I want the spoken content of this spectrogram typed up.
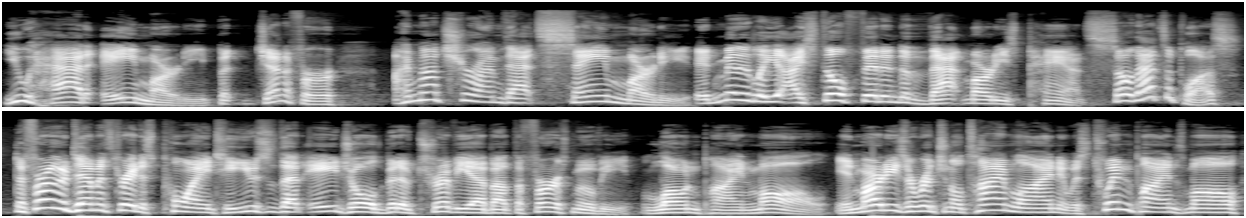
You had a Marty, but Jennifer, I'm not sure I'm that same Marty. Admittedly, I still fit into that Marty's pants, so that's a plus. To further demonstrate his point, he uses that age-old bit of trivia about the first movie, Lone Pine Mall. In Marty's original timeline, it was Twin Pines Mall,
